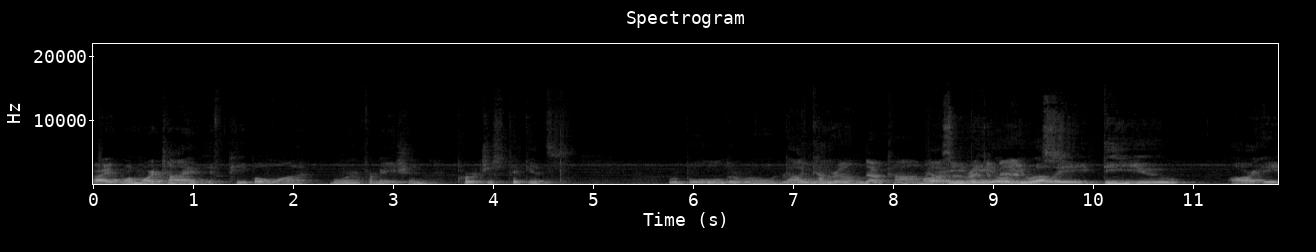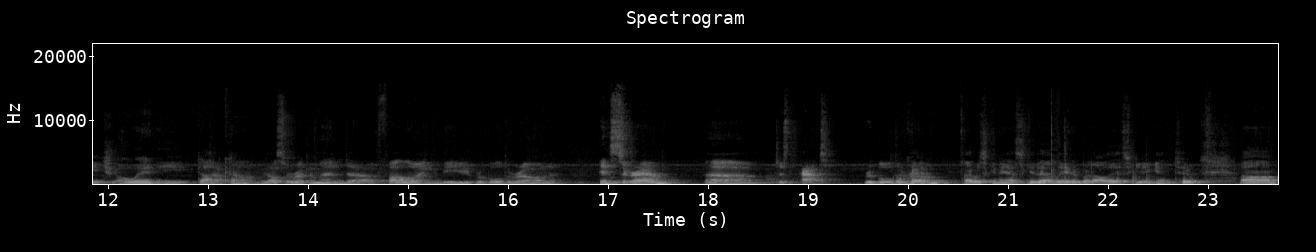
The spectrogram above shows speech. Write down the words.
All right, one more time. If people want more information, purchase tickets. rebouledurhone.com. rebouledurhone.com. We R also E B O U L recommend. D U R H O N dot com. We also recommend uh, following the Raboul Instagram, um, just at Raboul Okay. I was going to ask you that later, but I'll ask you again too. Um,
